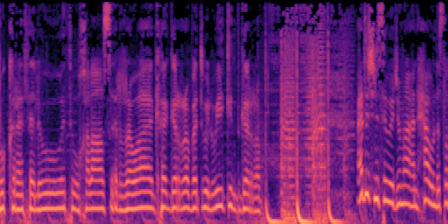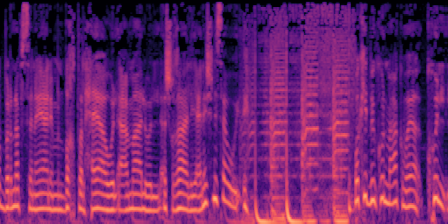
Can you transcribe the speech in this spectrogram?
بكرة ثلوث وخلاص الرواق قربت والويكند قرب. عاد إيش نسوي يا جماعة؟ نحاول نصبر نفسنا يعني من ضغط الحياة والأعمال والأشغال يعني. إيش نسوي؟ وأكيد بنكون معاكم كل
